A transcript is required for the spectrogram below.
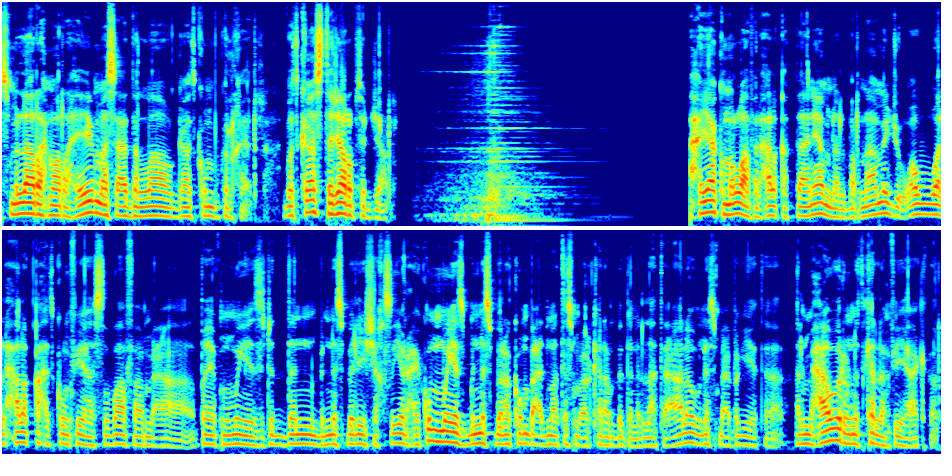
بسم الله الرحمن الرحيم. أسعد الله أوقاتكم بكل خير. بودكاست تجارب تجار. حياكم الله في الحلقة الثانية من البرنامج وأول حلقة حتكون فيها استضافة مع ضيف مميز جدا بالنسبة لي شخصيا وحيكون مميز بالنسبة لكم بعد ما تسمعوا الكلام بإذن الله تعالى ونسمع بقية المحاور ونتكلم فيها أكثر.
